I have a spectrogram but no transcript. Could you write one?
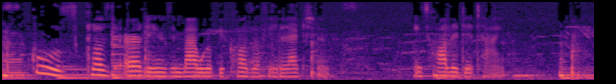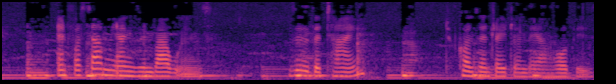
Schools closed early in Zimbabwe because of elections. It's holiday time. And for some young Zimbabweans, this is the time to concentrate on their hobbies.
